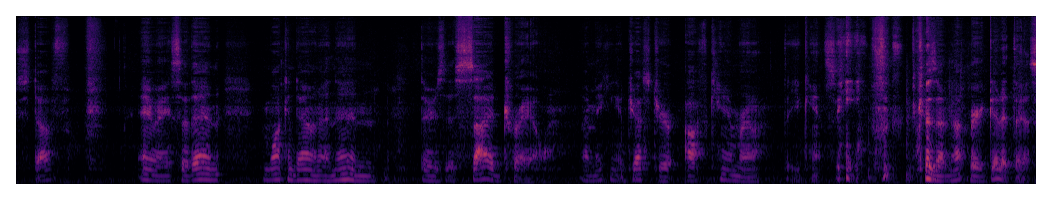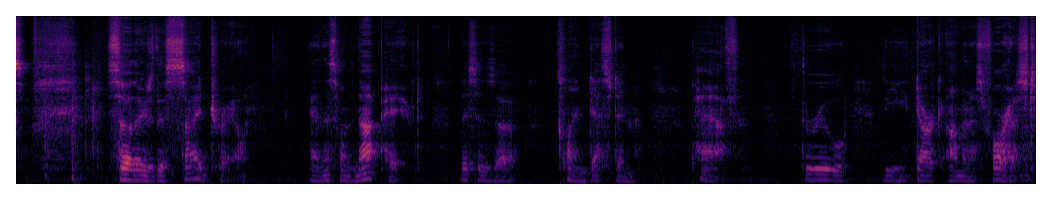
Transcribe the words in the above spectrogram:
stuff. anyway, so then I'm walking down, and then there's this side trail. I'm making a gesture off camera that you can't see because I'm not very good at this. So there's this side trail, and this one's not paved. This is a clandestine path through the dark, ominous forest.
